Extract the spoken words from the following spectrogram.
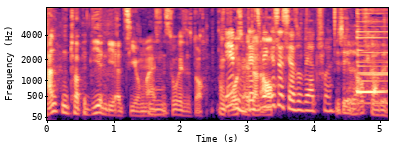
Tanten torpedieren die Erziehung meistens, so ist es doch. Und Eben, Großeltern deswegen auch. ist es ja so wertvoll. Ist ihre Aufgabe.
